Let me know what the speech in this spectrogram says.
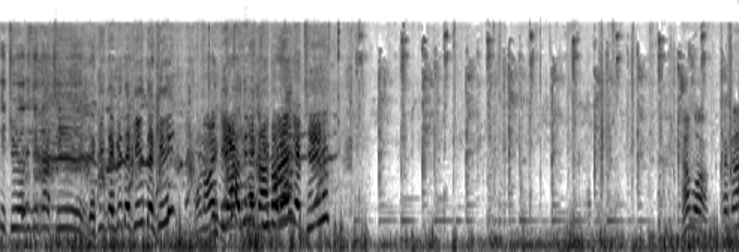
কিছু এদিকে যাচ্ছি। দেখি দেখি দেখি দেখি। মনে হয় বিরাট দিনে গাঁদা হয়ে। গেছে। হ্যাঁ বো কাকা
